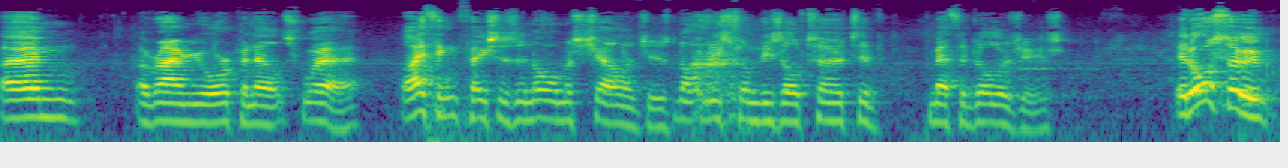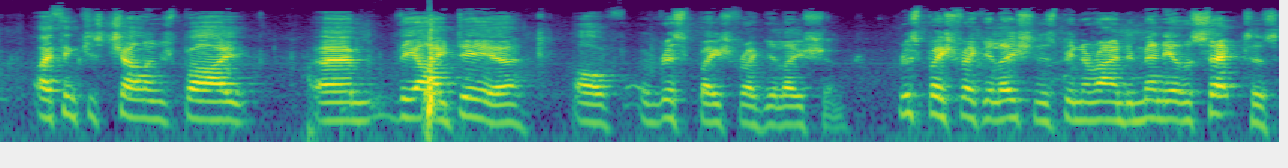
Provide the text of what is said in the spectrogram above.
um, around Europe and elsewhere. I think faces enormous challenges, not least from these alternative methodologies. It also, I think, is challenged by um, the idea of risk-based regulation. Risk-based regulation has been around in many other sectors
